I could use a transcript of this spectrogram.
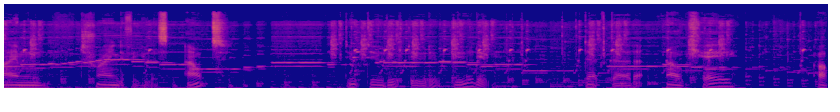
I'm trying to figure this out. Do do do do do do do. Da, da, da. Okay. Oh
